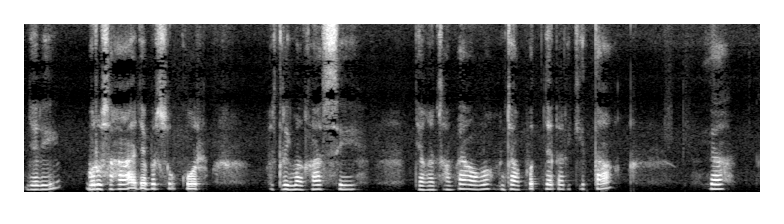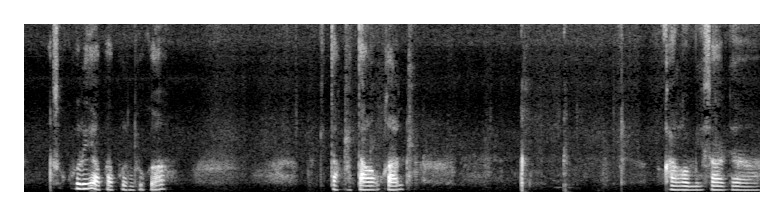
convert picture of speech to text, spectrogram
Jadi berusaha aja bersyukur berterima kasih. Jangan sampai Allah mencabutnya dari kita. Ya syukuri apa pun juga kita nggak tahu kan. Kalau misalnya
